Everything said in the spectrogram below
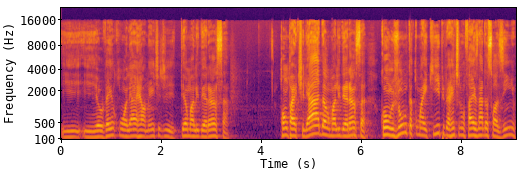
E, e eu venho com um olhar realmente de ter uma liderança compartilhada, uma liderança conjunta com uma equipe, a gente não faz nada sozinho.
